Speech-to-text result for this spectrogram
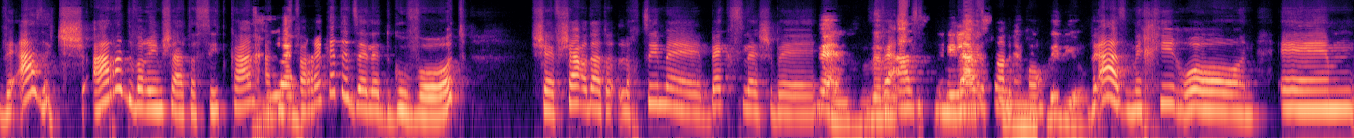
ואז את שאר הדברים שאת עשית כאן, את מפרקת את זה לתגובות, שאפשר, לדעת, לוחצים בקסלש, ב... כן, ואז מילה לבחור. בדיוק. ואז מחירון, אמ,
